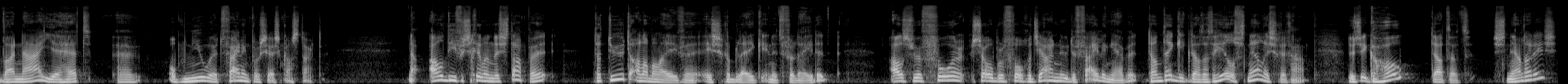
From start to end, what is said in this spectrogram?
waarna je het opnieuw het veilingproces kan starten. Nou, al die verschillende stappen, dat duurt allemaal even, is gebleken in het verleden. Als we voor zomer volgend jaar nu de veiling hebben, dan denk ik dat het heel snel is gegaan. Dus ik hoop dat het sneller is.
